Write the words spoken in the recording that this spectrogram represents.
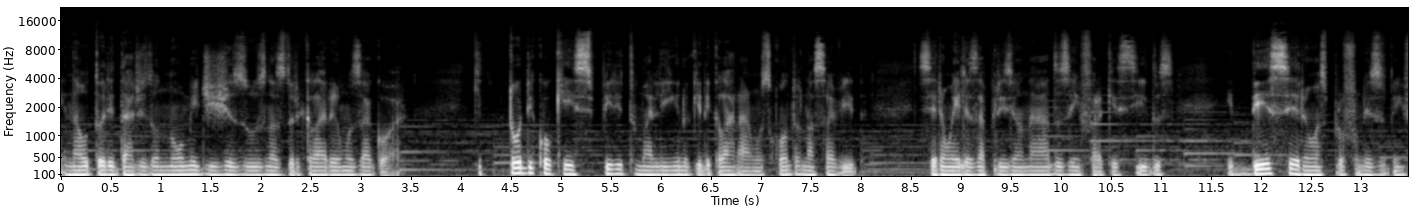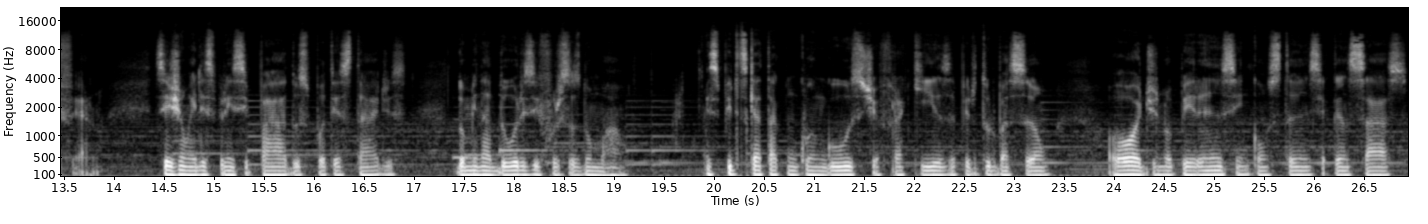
E na autoridade do nome de Jesus nós declaramos agora que todo e qualquer espírito maligno que declararmos contra a nossa vida serão eles aprisionados enfraquecidos e descerão às profundezas do inferno. Sejam eles principados, potestades, dominadores e forças do mal, espíritos que atacam com angústia, fraqueza, perturbação, ódio, inoperância, inconstância, cansaço,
